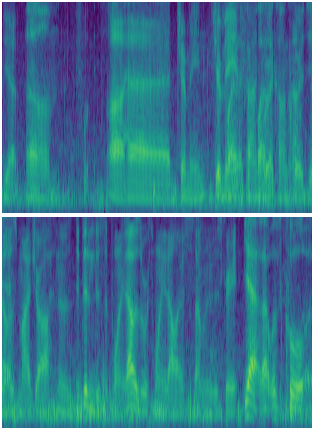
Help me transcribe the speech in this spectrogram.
yeah. Um, Uh, had Jermaine. from Jermaine from Flight of the Conchords, and Conchords, That, yeah. that was my draw, and it was it didn't disappoint. That was worth twenty dollars. That movie was great. yeah, that was a cool,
